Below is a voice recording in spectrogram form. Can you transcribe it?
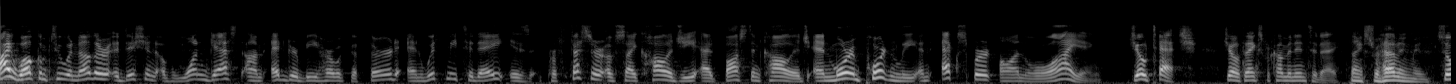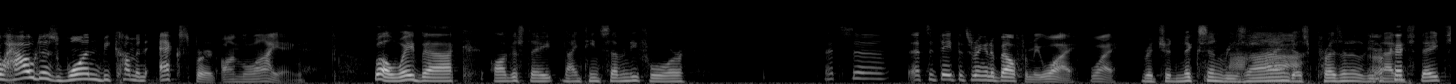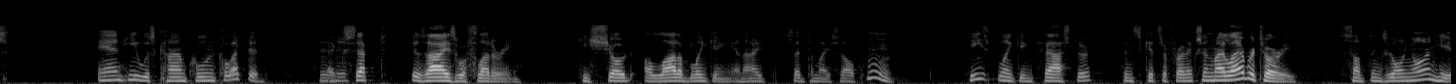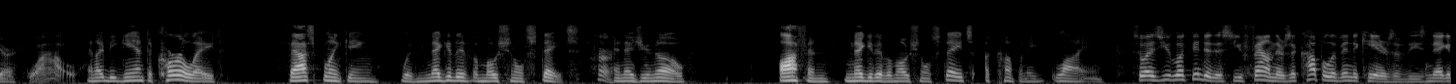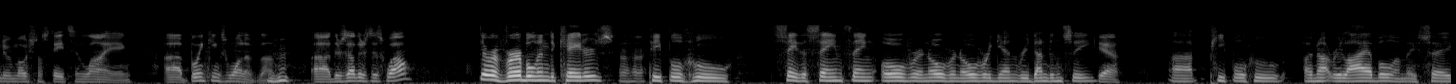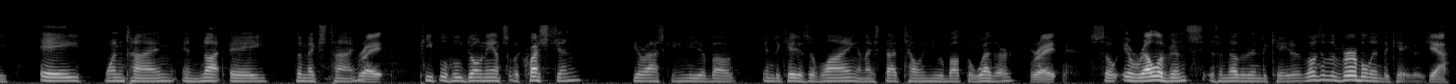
Hi, welcome to another edition of One Guest. I'm Edgar B. Herwick III, and with me today is professor of psychology at Boston College, and more importantly, an expert on lying, Joe Tecce. Joe, thanks for coming in today. Thanks for having me. So, how does one become an expert on lying? Well, way back, August 8, 1974, That's uh, that's a date that's ringing a bell for me. Why? Why? Richard Nixon resigned Aha. as President of the Okay. United States, and he was calm, cool, and collected, Mhm. except his eyes were fluttering. He showed a lot of blinking, and I said to myself, hmm, he's blinking faster than schizophrenics in my laboratory. Something's going on here. Wow. And I began to correlate fast blinking with negative emotional states. Huh. And as you know, often negative emotional states accompany lying. So, as you looked into this, you found there's a couple of indicators of these negative emotional states in lying. Uh, blinking's one of them. Uh, there's others as well. There are verbal indicators, Uh-huh. people who say the same thing over and over and over again, redundancy. Yeah. Uh, people who are not reliable and they say A one time and not A the next time. Right. People who don't answer the question. You're asking me about indicators of lying, and I start telling you about the weather. Right. So irrelevance is another indicator. Those are the verbal indicators. Yeah.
